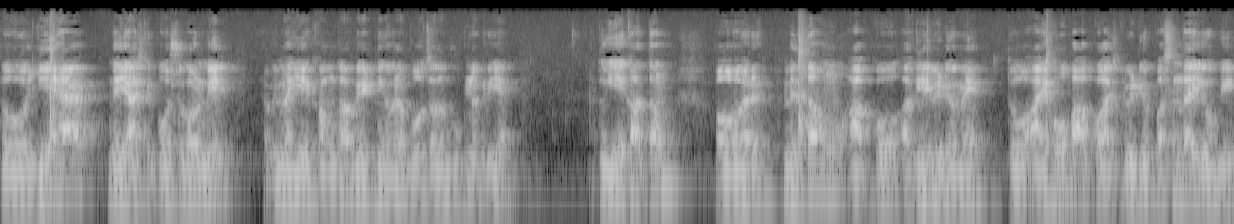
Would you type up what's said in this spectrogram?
तो ये है मेरी आज की पोस्ट अकाउंट मील। अभी मैं ये खाऊँगा, वेट नहीं हो रहा, बहुत ज़्यादा भूख लग रही है। तो ये खाता हूँ और मिलता हूँ आपको अगली वीडियो में। तो आई होप आपको आज की वीडियो पसंद आई होगी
